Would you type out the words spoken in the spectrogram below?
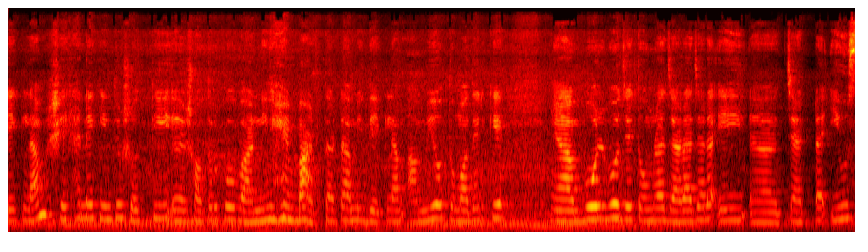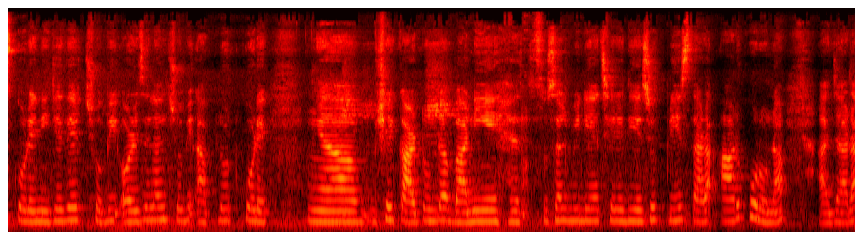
দেখলাম, সেখানে কিন্তু সত্যি সতর্ক বাণী বার্তাটা আমি দেখলাম। আমিও তোমাদেরকে বলব যে তোমরা যারা যারা এই চ্যাটটা ইউজ করে নিজেদের ছবি অরিজিনাল ছবি আপলোড করে সেই কার্টুনটা বানিয়ে সোশ্যাল মিডিয়া ছেড়ে দিয়েছ প্লিজ তারা আর করো না। আর যারা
